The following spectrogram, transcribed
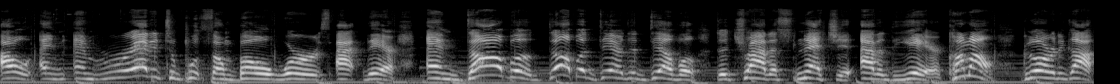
out and, and ready to put some bold words out there and double, double dare the devil to try to snatch it out of the air. Come on. Glory to God.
